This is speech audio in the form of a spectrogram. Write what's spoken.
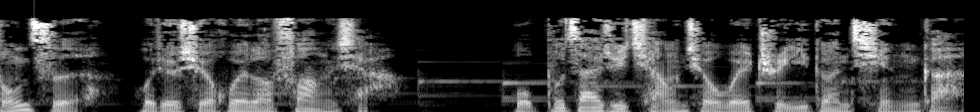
从此，我就学会了放下，我不再去强求维持一段情感，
